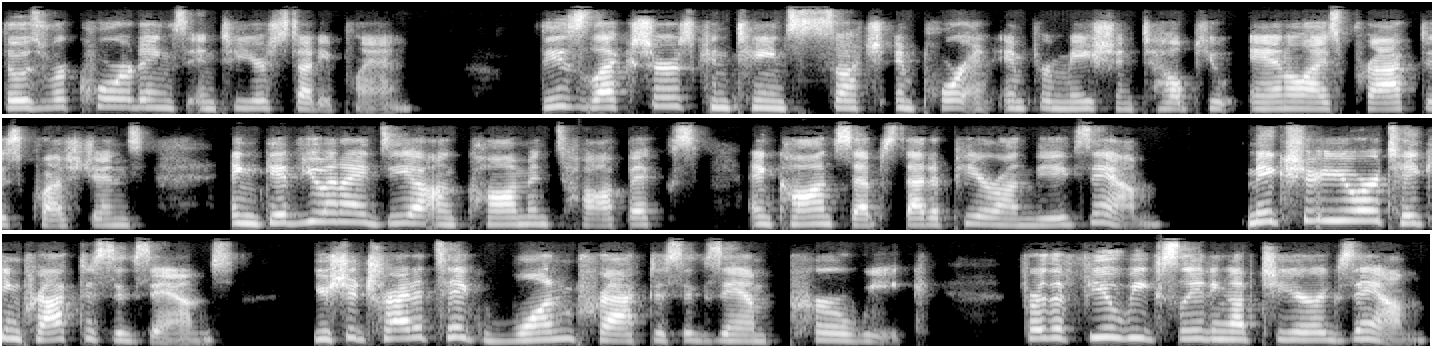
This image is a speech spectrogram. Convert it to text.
those recordings into your study plan. These lectures contain such important information to help you analyze practice questions and give you an idea on common topics and concepts that appear on the exam. Make sure you are taking practice exams. You should try to take one practice exam per week for the few weeks leading up to your exam.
